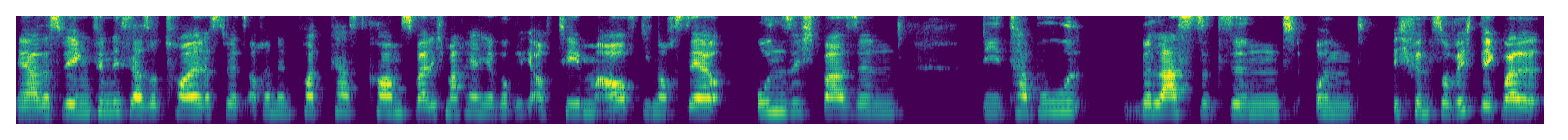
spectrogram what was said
Ja, deswegen finde ich es ja so toll, dass du jetzt auch in den Podcast kommst, weil ich mache ja hier wirklich auch Themen auf, die noch sehr unsichtbar sind, die tabu belastet sind. Und ich finde es so wichtig, weil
